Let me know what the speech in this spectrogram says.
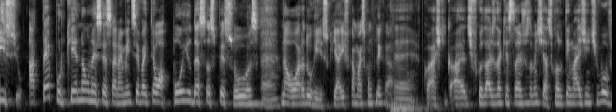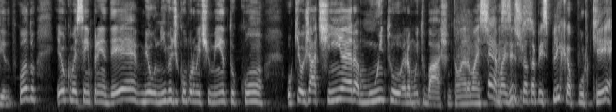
difícil, até porque não necessariamente você vai ter o apoio dessas pessoas É. na hora do risco, e aí fica mais complicado. É, acho que a dificuldade da questão é justamente essa, quando tem mais gente envolvida. Quando eu comecei a empreender, meu nível de comprometimento com o que eu já tinha era muito, era muito baixo, então era mais É, mais mas isso, simples. JP, explica porque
